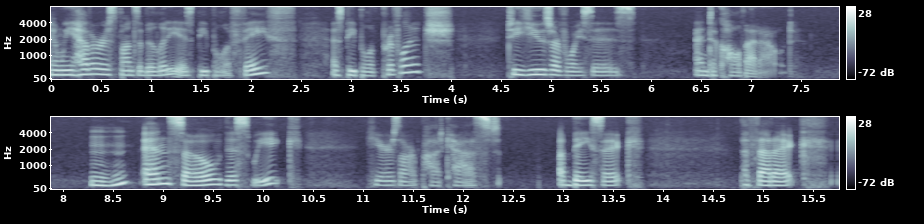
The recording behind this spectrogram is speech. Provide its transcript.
And we have a responsibility as people of faith, as people of privilege, to use our voices and to call that out. Mm-hmm. And so this week, here's our podcast a basic, pathetic,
